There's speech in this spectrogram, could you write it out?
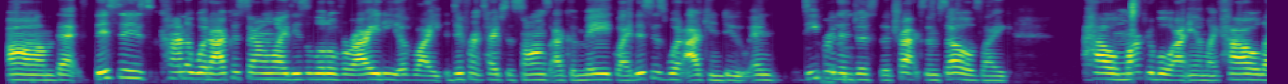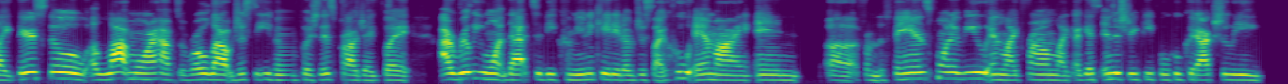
um, that this is kind of what I could sound like. There's a little variety of like different types of songs I could make. Like this is what I can do. And deeper than just the tracks themselves, like how marketable I am, like how like there's still a lot more I have to roll out just to even push this project. But I really want that to be communicated of just like who am I and uh from the fans point of view and like from like I guess industry people who could actually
